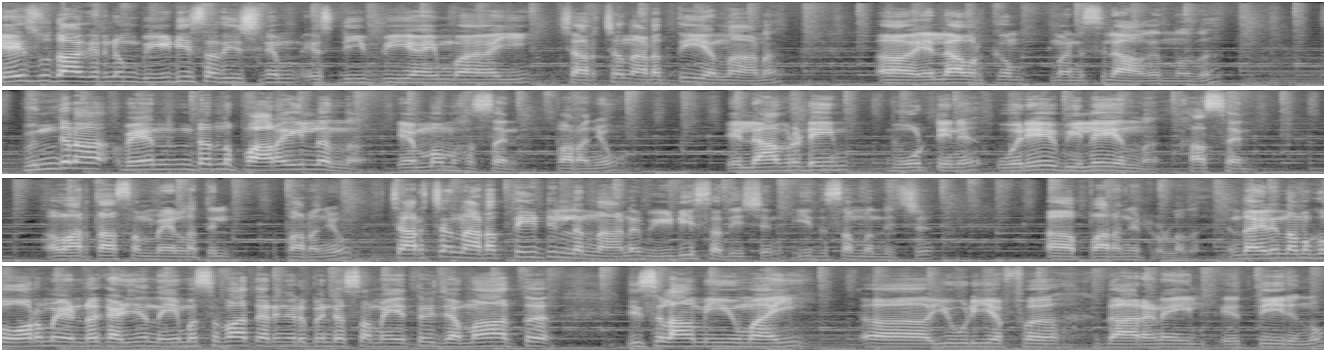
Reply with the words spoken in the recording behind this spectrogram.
കെ സുധാകരനും വി ഡി സതീശനും എസ് ഡി പി ഐയുമായി ചർച്ച നടത്തി എന്നാണ് എല്ലാവർക്കും മനസ്സിലാകുന്നത്. പിന്തുണ വേണ്ടെന്ന് പറയില്ലെന്ന് എം എം ഹസൻ പറഞ്ഞു. എല്ലാവരുടെയും വോട്ടിന് ഒരേ വിലയെന്ന് ഹസൻ വാർത്താ സമ്മേളനത്തിൽ പറഞ്ഞു. ചർച്ച നടത്തിയിട്ടില്ലെന്നാണ് വി ഡി സതീശൻ ഇത് സംബന്ധിച്ച് പറഞ്ഞിട്ടുള്ളത്. എന്തായാലും നമുക്ക് ഓർമ്മയുണ്ട് കഴിഞ്ഞ നിയമസഭാ തെരഞ്ഞെടുപ്പിന്റെ സമയത്ത് ജമാഅത്ത് ഇസ്ലാമിയുമായി യു ഡി എഫ് ധാരണയിൽ എത്തിയിരുന്നു.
